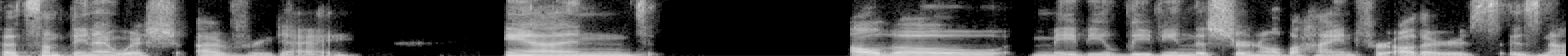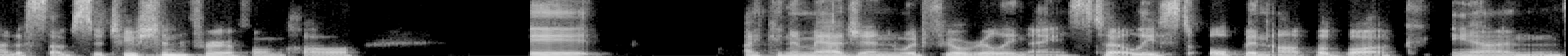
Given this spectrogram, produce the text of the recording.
that's something I wish every day. And although maybe leaving this journal behind for others is not a substitution for a phone call, it I can imagine would feel really nice to at least open up a book and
